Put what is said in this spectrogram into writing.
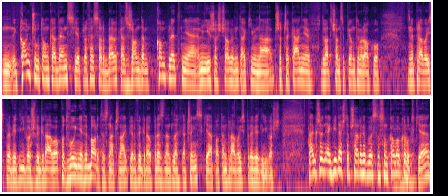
Mm, Kończył tą kadencję profesor Belka z rządem kompletnie mniejszościowym, takim na przeczekanie w 2005 roku. Prawo i Sprawiedliwość wygrało podwójnie wybory, to znaczy najpierw wygrał prezydent Lech Kaczyński, a potem Prawo i Sprawiedliwość. Także jak widać te przerwy były stosunkowo krótkie.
